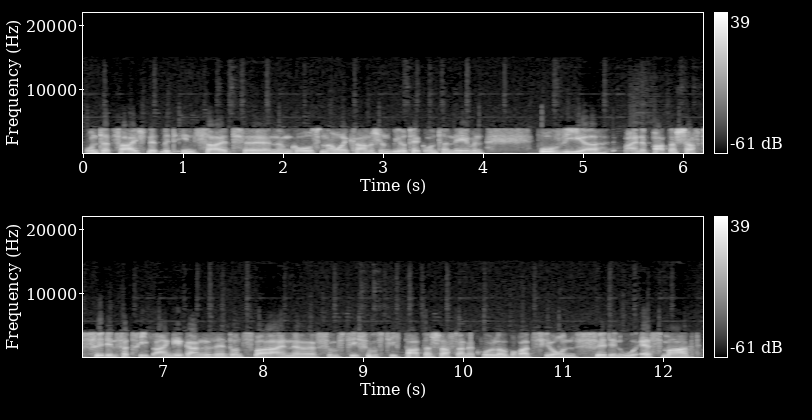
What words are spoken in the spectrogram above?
unterzeichnet mit Insight, äh, einem großen amerikanischen Biotech-Unternehmen, wo wir eine Partnerschaft für den Vertrieb eingegangen sind, und zwar eine 50-50 Partnerschaft, eine Kollaboration für den US-Markt.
